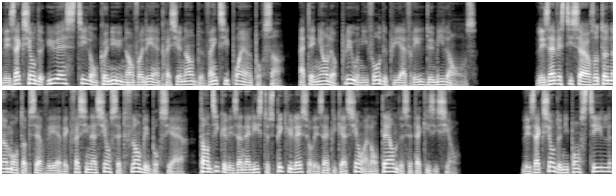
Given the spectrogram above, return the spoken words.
Les actions de US Steel ont connu une envolée impressionnante de 26,1% atteignant leur plus haut niveau depuis avril 2011. Les investisseurs autonomes ont observé avec fascination cette flambée boursière, tandis que les analystes spéculaient sur les implications à long terme de cette acquisition. Les actions de Nippon Steel,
